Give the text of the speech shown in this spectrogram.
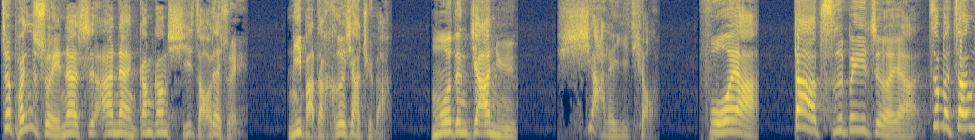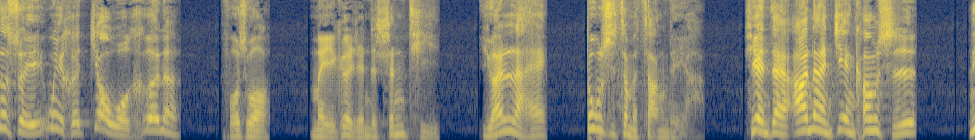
这盆水呢是阿难刚刚洗澡的水，你把它喝下去吧。”摩登伽女吓了一跳：“佛呀，大慈悲者呀，这么脏的水为何叫我喝呢？”佛说：“每个人的身体原来都是这么脏的呀。现在阿难健康时，你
